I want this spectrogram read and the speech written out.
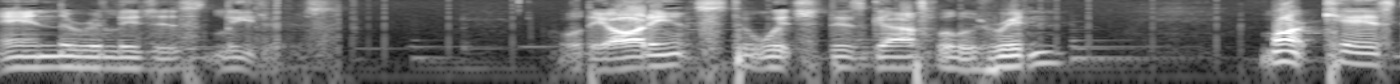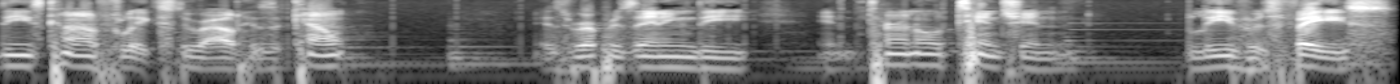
and the religious leaders. For the audience to which this gospel was written, Mark casts these conflicts throughout his account as representing the internal tension believers face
